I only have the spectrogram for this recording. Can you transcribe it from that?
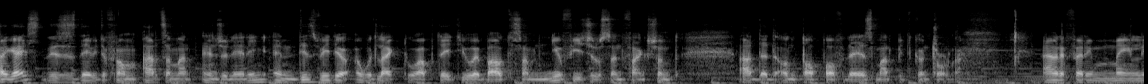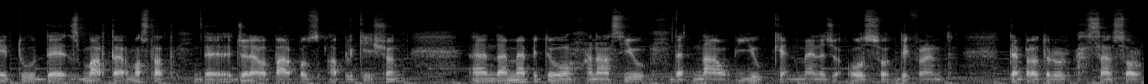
Hi guys, this is David from Arzaman Engineering and in this video I would like to update you about some new features and functions added on top of the SmartPID controller. I'm referring mainly to the Smart Thermostat, the general purpose application and I'm happy to announce you that now you can manage also different temperature sensor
